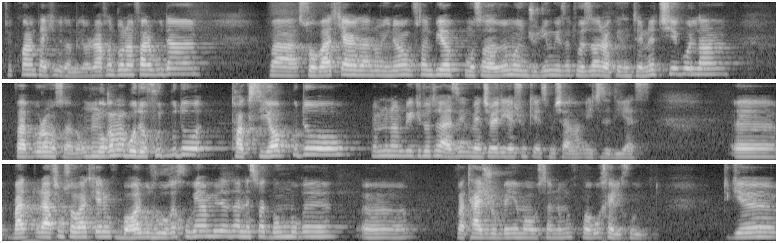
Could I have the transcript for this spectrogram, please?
فکر کنم تکی بودم دیگه. رفتم دو نفر بودم و صحبت کردن و اینا گفتن بیا مصاحبه ما اینجوری میگه تو راکت اینترنت چیه کلا؟ و برو مصاحبه. اون موقع ما بودو فود بود و تاکسیاب بود و نمی‌دونم یکی دو تا از این ونچر دیگه شون که اسمش الان یه چیز دیگه است. بعد رفتیم صحبت کردیم که باحال بود حقوق خوبی هم می‌دادن نسبت به اون موقع و تجربه ما و سنمون خب خیلی خوبی بود. دیگه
